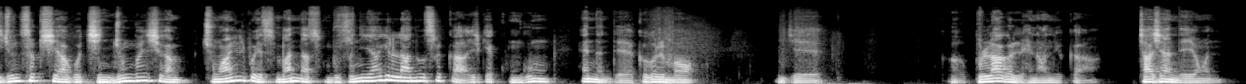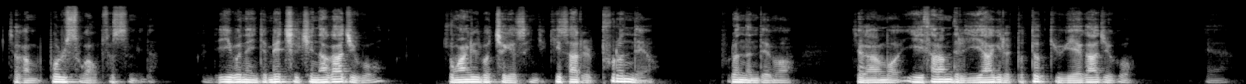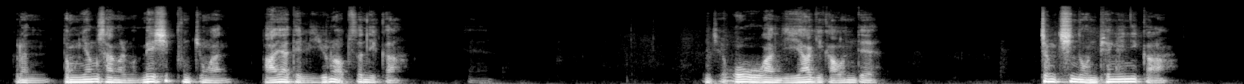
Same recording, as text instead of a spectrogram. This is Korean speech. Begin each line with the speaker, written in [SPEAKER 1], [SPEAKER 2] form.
[SPEAKER 1] 이준석 씨하고 진중권 씨가 중앙일보에서 만나서 무슨 이야기를 나눴을까 이렇게 궁금했는데 그걸 뭐 이제 그 블락을 해놓으니까 자세한 내용은 제가 뭐볼 수가 없었습니다. 그런데 이번에 이제 며칠 지나가지고 중앙일보 측에서 이제 기사를 풀었네요. 풀었는데 뭐 제가 뭐 이 사람들 이야기를 또 듣기 위해 가지고 예, 그런 동영상을 뭐 몇십 분 동안 봐야 될 이유는 없으니까 이제 오고 간 이야기 가운데 정치 논평이니까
